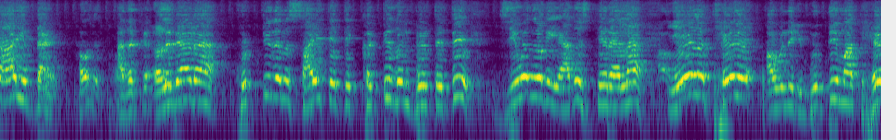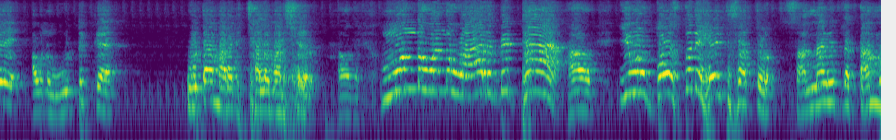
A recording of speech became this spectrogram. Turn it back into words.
ತಾಯಿ ಇದ್ದಂಗ ಹೌದು. ಅದಕ್ಕೆ ಅಳಬ್ಯಾಡ ಹುಟ್ಟಿದನು ಸಾಯ್ತೈತಿ ಕಟ್ಟಿದನು ಬೀಳ್ತೈತಿ ಜೀವನದೊಳಗೆ ಯಾವುದು ಸ್ಥಿರ ಅಲ್ಲ ಹೇಳತ್ ಹೇಳಿ ಅವನಿಗೆ ಬುದ್ಧಿ ಮಾತು ಹೇಳಿ ಅವನ ಊಟಕ್ಕ ಊಟ ಮಾಡಕ್ ಚಾಲು ಮಾಡಿಸಿದ್ರು ಮುಂದ ಒಂದು ವಾರ ಬಿಟ್ಟ ಹೌದು. ಇವನ ದೋಸ್ತನ ಹೆಂಚ ಸತ್ತಳು. ಸಣ್ಣವಿದ್ದ ತಮ್ಮ.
